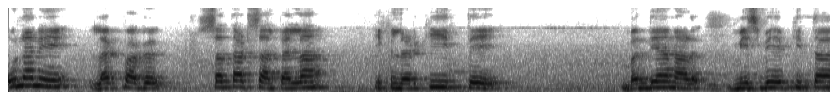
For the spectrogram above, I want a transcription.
ਉਹਨਾਂ ਨੇ ਲਗਭਗ 7-8 ਸਾਲ ਪਹਿਲਾਂ ਇੱਕ ਲੜਕੀ ਤੇ ਬੰਦਿਆਂ ਨਾਲ ਮਿਸਬਿਹੇਵ ਕੀਤਾ,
